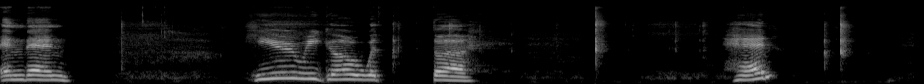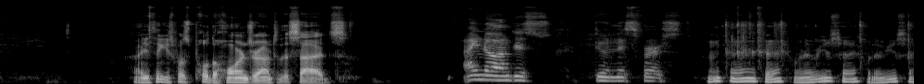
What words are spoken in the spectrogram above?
and then here we go with the head. Uh, you think you're supposed to pull the horns around to the sides? I know I'm just doing this first. Okay, okay. Whatever you say. Whatever you say.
